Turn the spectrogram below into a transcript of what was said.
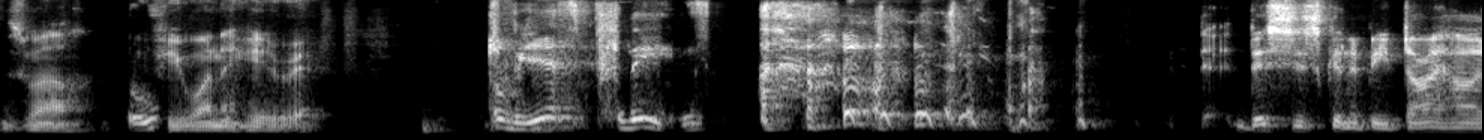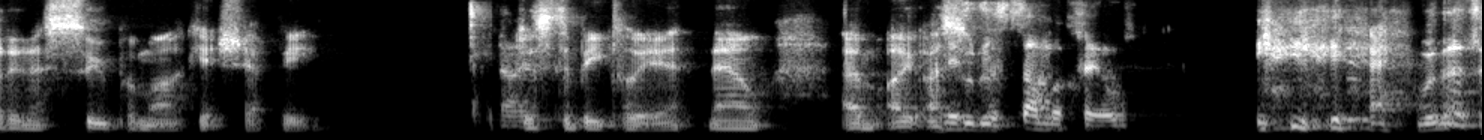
as well, Ooh. if you want to hear it. Oh yes, please. This is going to be Die Hard in a supermarket, Sheppy. Nice. Just to be clear. Now, um, I, I sort of Somerfield. Yeah, well, that's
